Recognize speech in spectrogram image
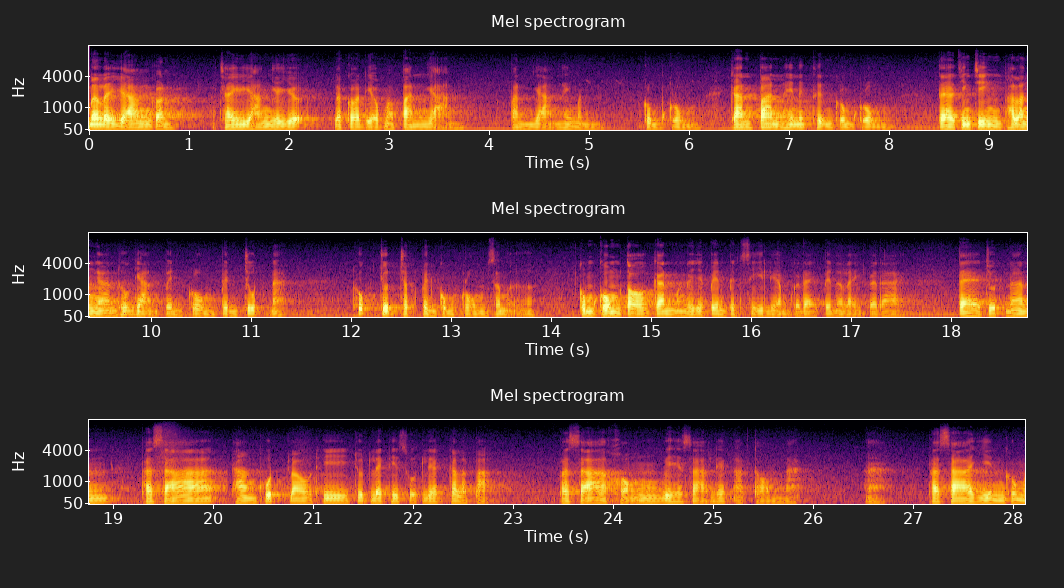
นั่นแหละหยางก่อน ใช้หยางเยอะๆ แล้วก็เดี๋ยวมาปั้นหยาง ปั้นหยางให้มันกลมๆ การปั้นให้นึกถึงกลมๆ แต่จริง ๆ พลังงานทุกอย่างเป็นกลมเป็นจุดนะ ทุกจุดจะเป็นกลมๆ เสมอ กลมๆ ต่อกันมันก็จะเป็นเป็นสี่เหลี่ยมก็ได้เป็นอะไรก็ได้ แต่จุดนั้นภาษาทางพุทธเราที่จุดเล็กที่สุดเรียกกะละปะ ภาษาของวิทยาศาสตร์เรียกอะตอมนะอ่า ภาษายีนโครโม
